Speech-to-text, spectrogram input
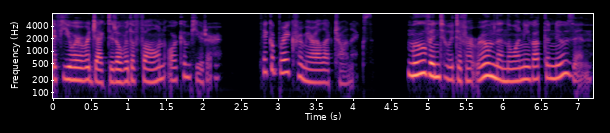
If you were rejected over the phone or computer, take a break from your electronics. Move into a different room than the one you got the news in,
